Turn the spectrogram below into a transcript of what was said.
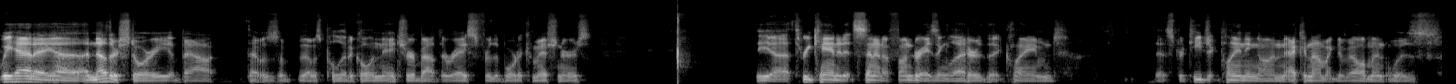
we had a uh, another story about that was that was political in nature about the race for the board of commissioners. The uh, three candidates sent out a fundraising letter that claimed that strategic planning on economic development was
